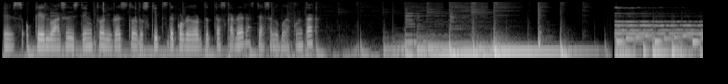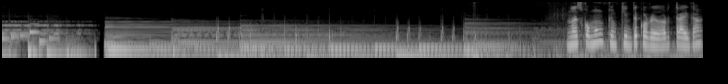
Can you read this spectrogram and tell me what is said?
es o qué lo hace distinto del resto de los kits de corredor de otras carreras, ya se los voy a contar. No es común que un kit de corredor traiga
